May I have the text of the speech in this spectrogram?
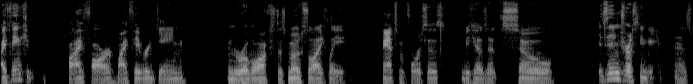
I think by far my favorite game in Roblox is most likely Phantom Forces because it's so it's an interesting game and it's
